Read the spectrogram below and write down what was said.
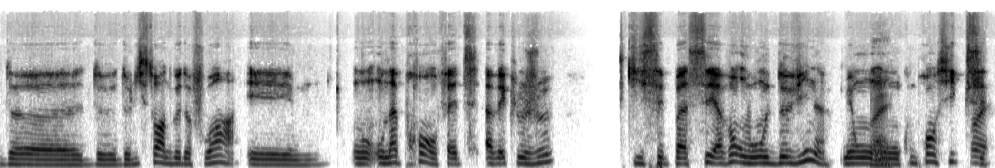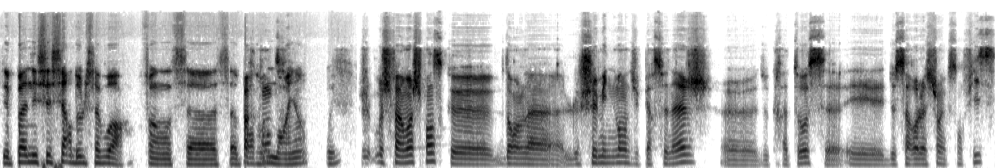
de, de, l'histoire de God of War et on, apprend en fait avec le jeu qui s'est passé avant ou on le devine mais on, comprend aussi que c'était pas nécessaire de le savoir. Enfin ça ça apporte vraiment rien. Oui. moi, je, moi je pense que dans la, le cheminement du personnage euh, de Kratos et de sa relation avec son fils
